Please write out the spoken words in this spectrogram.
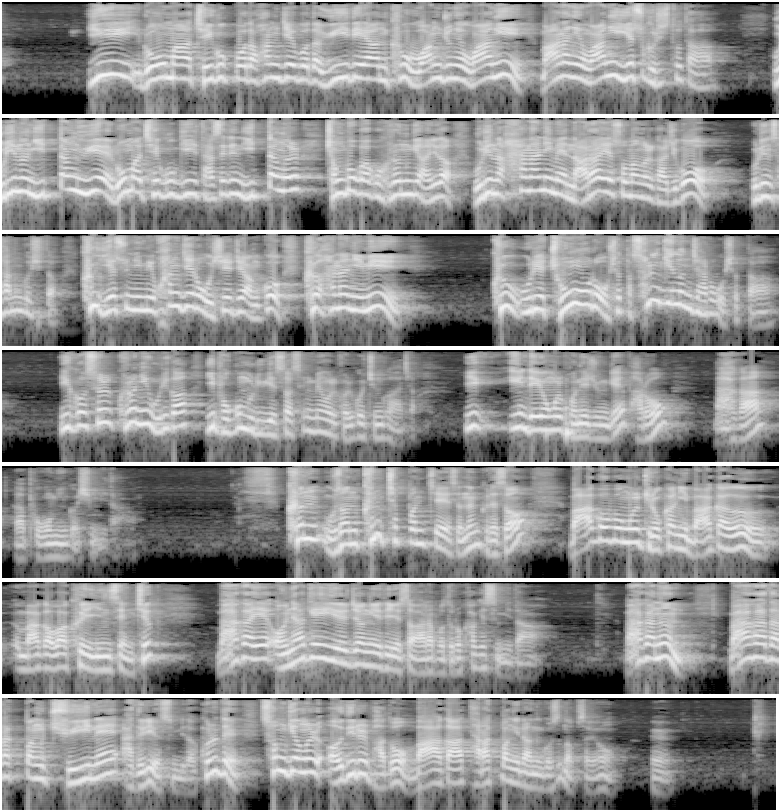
이 로마 제국보다 황제보다 위대한 그 왕 중의 왕이 만왕의 왕이 예수 그리스도다. 우리는 이 땅 위에 로마 제국이 다스리는 이 땅을 정복하고 그러는 게 아니다. 우리는 하나님의 나라의 소망을 가지고 우리는 사는 것이다. 그 예수님이 황제로 오시지 않고 그 하나님이 그 우리의 종으로 오셨다. 섬기는 자로 오셨다. 이것을 그러니 우리가 이 복음을 위해서 생명을 걸고 증거하자. 이, 이 내용을 보내준 게 바로 마가 복음인 것입니다. 큰 우선 큰 첫 번째에서는 그래서 마고봉을 기록한 이 마가의 마가와 그의 인생, 즉 마가의 언약의 예정에 대해서 알아보도록 하겠습니다. 마가는 마가 다락방 주인의 아들이었습니다. 그런데 성경을 어디를 봐도 마가 다락방이라는 곳은 없어요. 네.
